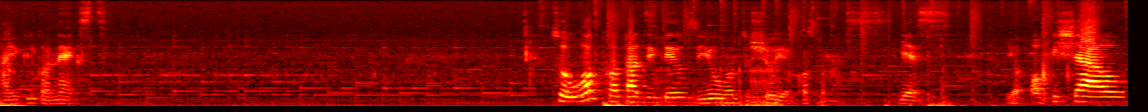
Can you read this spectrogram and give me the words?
and you click on next so what contact details do you want to show your customers yes your official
